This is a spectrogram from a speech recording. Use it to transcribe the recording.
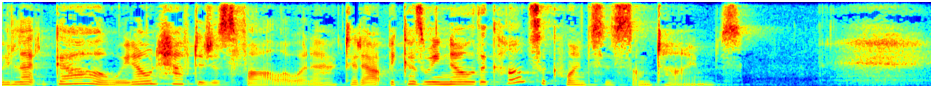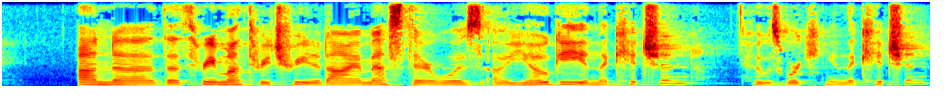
we let go. We don't have to just follow and act it out because we know the consequences sometimes. On uh, the three month retreat at IMS, there was a yogi in the kitchen who was working in the kitchen,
